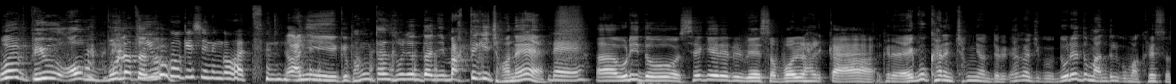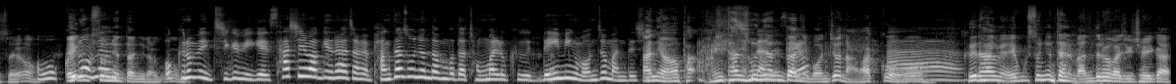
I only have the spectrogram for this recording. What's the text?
왜 비우 어 몰랐다고 비웃고 계시는 것 같은 아니 그 방탄소년단이 막 뜨기 전에 네. 아 우리도 세계를 위해서 뭘 할까 그래 애국하는 청년들 해가지고 노래도 만들고 막 그랬었어요. 어, 애국소년단이라고. 어, 그러면 지금 이게 사실 확인을 하자면 방탄소년단보다 정말로 그 네이밍을 먼저 만드신 아니요 바, 방탄소년단이 먼저 나왔고 아. 그 다음에 애국소년단을 만들어가지고 저희가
